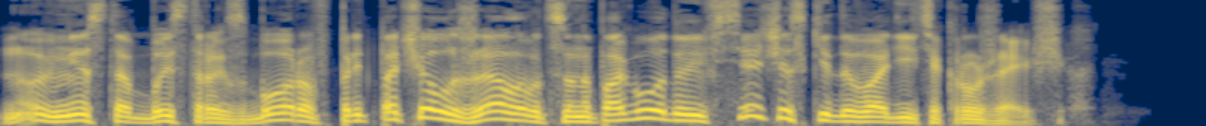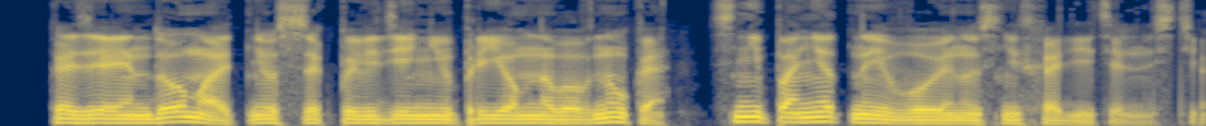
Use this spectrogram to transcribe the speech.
но вместо быстрых сборов предпочел жаловаться на погоду и всячески доводить окружающих. Хозяин дома отнесся к поведению приемного внука с непонятной воину снисходительностью.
